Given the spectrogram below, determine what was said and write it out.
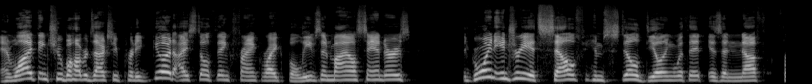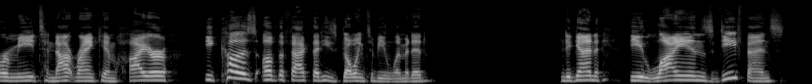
And while I think Chuba Hubbard's actually pretty good, I still think Frank Reich believes in Miles Sanders. The groin injury itself, him still dealing with it, is enough for me to not rank him higher because of the fact that he's going to be limited. And again, the Lions defense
